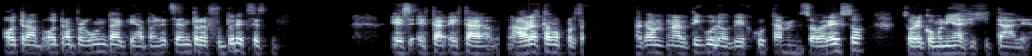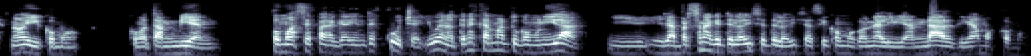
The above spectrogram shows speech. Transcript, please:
otra, otra pregunta que aparece dentro de Futurex es, es esta, esta, ahora estamos por sacar un artículo que es justamente sobre eso, sobre comunidades digitales, ¿no? Y como, como también, ¿cómo haces para que alguien te escuche? Y bueno, tenés que armar tu comunidad. Y, y la persona que te lo dice, te lo dice así como con una liviandad, digamos, como,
